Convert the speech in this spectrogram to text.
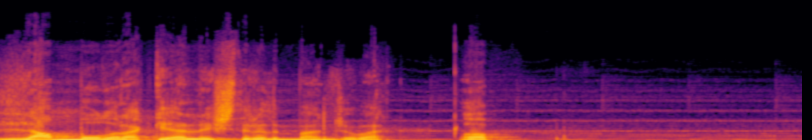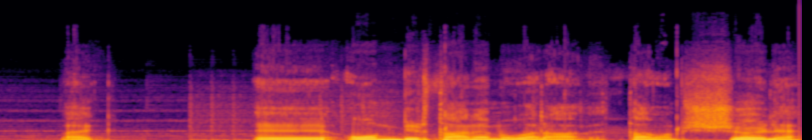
lamba olarak yerleştirelim bence bak. Hop. Bak. Ee, 11 tane mi var abi? Tamam şöyle.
